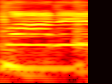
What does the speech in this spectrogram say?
बार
